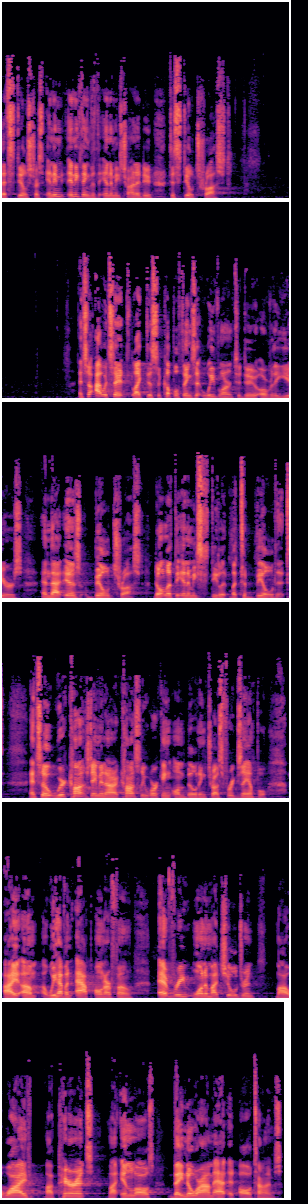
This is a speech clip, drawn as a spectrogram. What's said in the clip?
that steals trust. Any, anything that the enemy's trying to do to steal trust. And so I would say it like this a couple things that we've learned to do over the years, and that is build trust. Don't let the enemy steal it, but to build it. And so we're constantly, Jamie and I are constantly working on building trust. For example, I, um, we have an app on our phone. Every one of my children, my wife, my parents, my in laws, they know where I'm at at all times.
